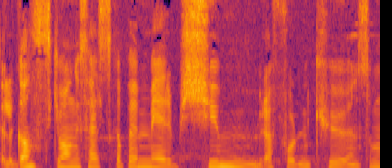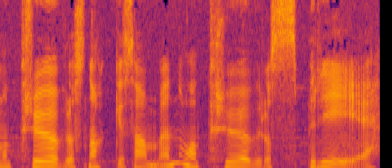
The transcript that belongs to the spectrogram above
eller ganske mange selskap er mer bekymra for den køen, så man prøver å snakke sammen, og man prøver å spre eh,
